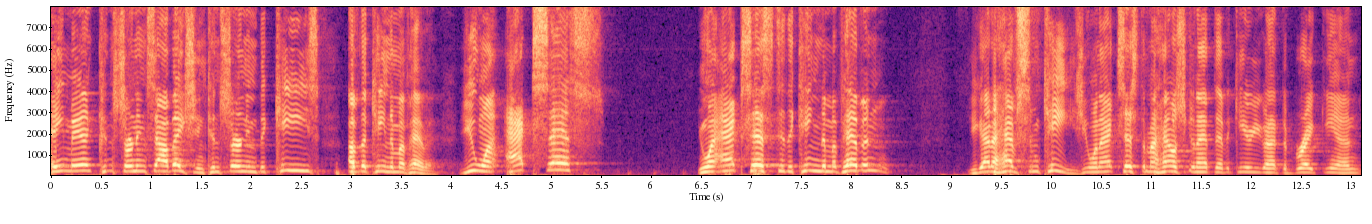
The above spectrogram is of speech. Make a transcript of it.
amen, concerning salvation, concerning the keys of the kingdom of heaven. You want access? You want access to the kingdom of heaven? You got to have some keys. You want access to my house? You're going to have to have a key, or you're going to have to break in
